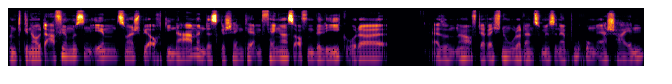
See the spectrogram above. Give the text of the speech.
Und genau dafür müssen eben zum Beispiel auch die Namen des Geschenkeempfängers auf dem Beleg oder also ne, auf der Rechnung oder dann zumindest in der Buchung erscheinen.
